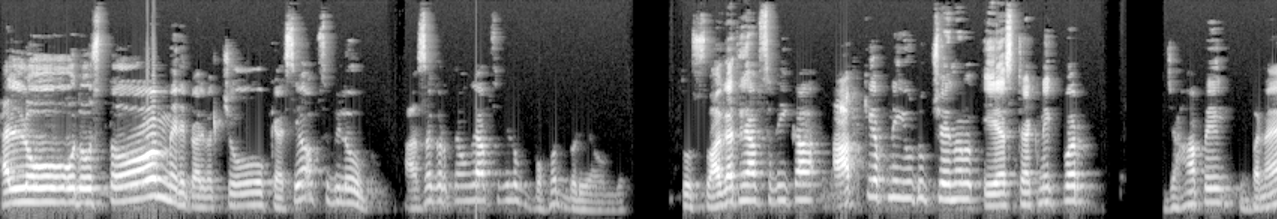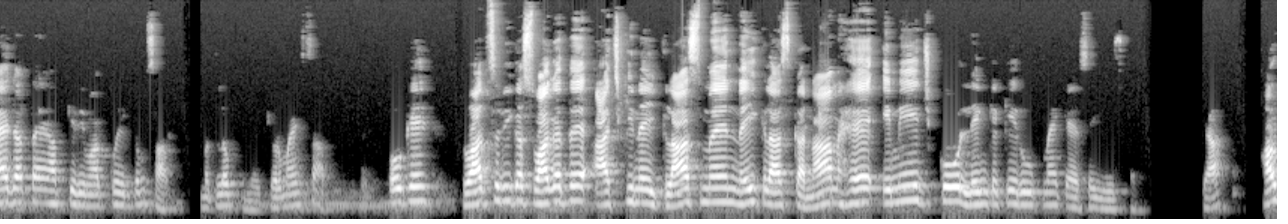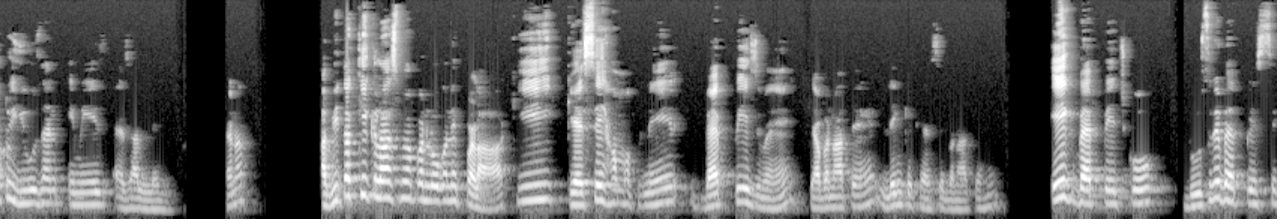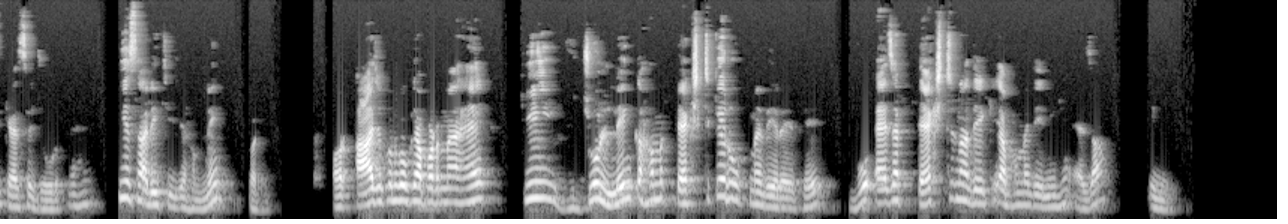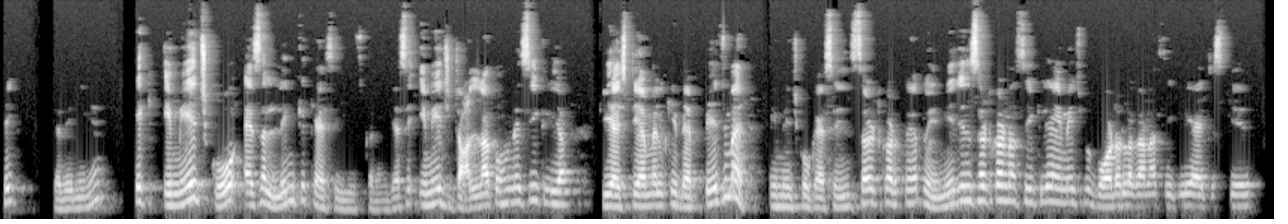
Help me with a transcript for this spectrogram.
Hello दोस्तों, मेरे प्यारे बच्चों, कैसे हो आप सभी लोग? आशा करते होंगे आप सभी लोग बहुत बढ़िया होंगे। तो स्वागत है आप सभी का आपके अपने YouTube channel A S technique पर, जहाँ पे बनाया जाता है आपके दिमाग को एकदम साफ़ मतलब मेक योर माइंड साफ़। ओके तो आप सभी का स्वागत है आज की नई क्लास में। नई क्लास का नाम है इमेज को लिंक के रूप में कैसे यूज़ करें। क्या? How to use an image as a link है ना? अभी तक की क्लास में अपन लोगों ने पढ़ा कि कैसे हम अपने वेब पेज में क्या बनाते हैं लिंक कैसे बनाते हैं, एक वेब पेज को दूसरे वेब पेज से कैसे जोड़ते हैं, ये सारी चीज़ें हमने पढ़ी। और आज अपन को क्या पढ़ना है कि जो लिंक हम टेक्स्ट के रूप में दे रहे थे, वो एज अ टेक्स्ट ना दे के अब हमें देनी है एज अ इमेज ठीक? क्या देनी है? एक इमेज को एज अ लिंक कैसे यूज़ करें? जैसे इमेज डालना तो हमने सीख लिया कि एच के वेब पेज में इमेज को कैसे इंसर्ट करते हैं तो इमेज इंसर्ट करना सीख लिया इमेज पे बॉर्डर लगाना सीख लिया एच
